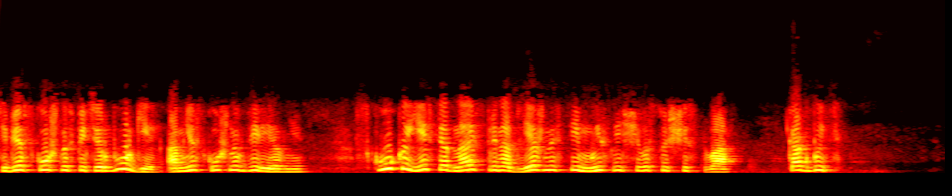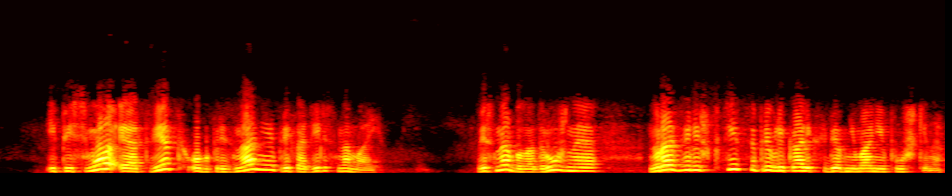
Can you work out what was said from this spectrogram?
«Тебе скучно в Петербурге, а мне скучно в деревне». Скука есть одна из принадлежностей мыслящего существа. Как быть? И письмо, и ответ, оба признания, приходились на май. Весна была дружная, но разве лишь птицы привлекали к себе внимание Пушкина.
